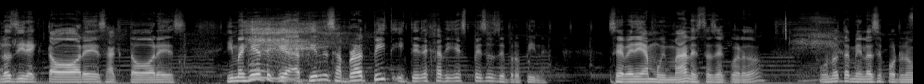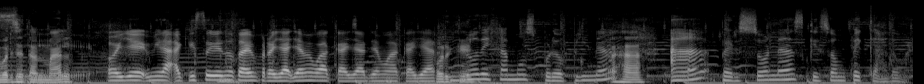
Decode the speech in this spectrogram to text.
Los directores, actores. Imagínate que atiendes a Brad Pitt y te deja 10 pesos de propina. Se vería muy mal, ¿estás de acuerdo? Uno también lo hace por no verse tan mal. Oye, mira, aquí estoy viendo también, pero ya, ya me voy a callar, ya me voy a callar. ¿Por qué? No dejamos propina Ajá. a personas que son pecadoras.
